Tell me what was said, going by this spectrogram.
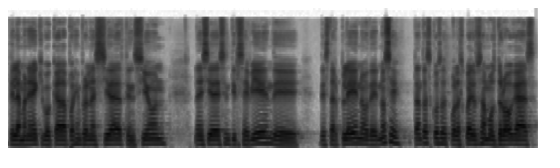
de la manera equivocada. Por ejemplo, la necesidad de atención, la necesidad de sentirse bien, de, de estar pleno, de no sé, tantas cosas por las cuales usamos drogas,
